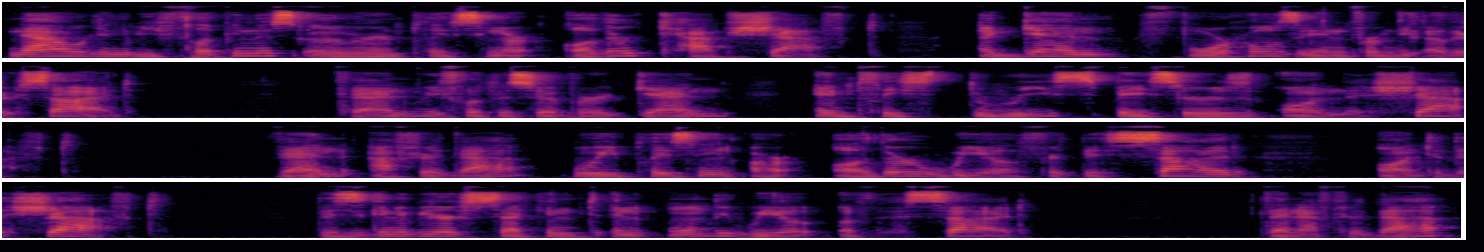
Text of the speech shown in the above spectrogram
Now we're going to be flipping this over and placing our other cap shaft, again four holes in from the other side. Then we flip this over again and place three spacers on the shaft. Then after that, we'll be placing our other wheel for this side onto the shaft. This is going to be our second and only wheel of this side. Then after that,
